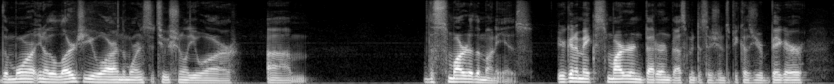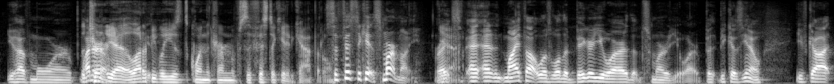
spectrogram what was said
the more, you know, the larger you are and the more institutional you are, um, the smarter the money is. You're going to make smarter and better investment decisions because you're bigger. You have more. The term, yeah, a lot of people use coin the term of sophisticated capital. sophisticated, smart money, right? Yeah. And, and my thought was, well, the bigger you are, the smarter you are. But because you know, you've got,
